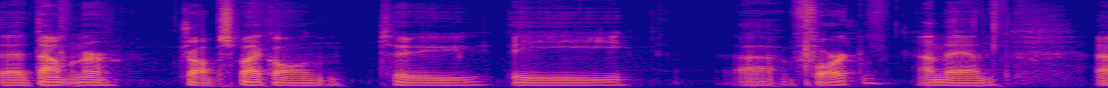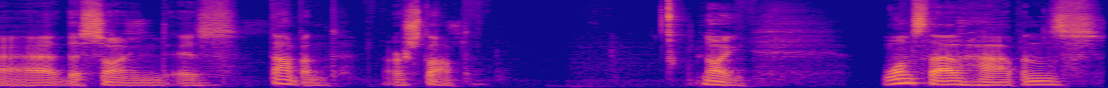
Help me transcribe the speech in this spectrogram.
the dampener drops back on to the uh, fork and then uh, the sound is dampened or stopped. Now, once that happens,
